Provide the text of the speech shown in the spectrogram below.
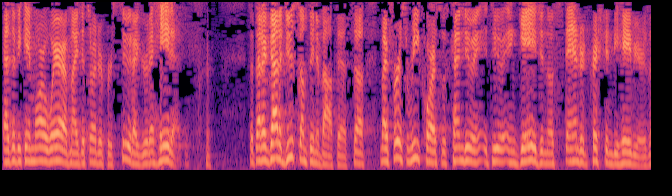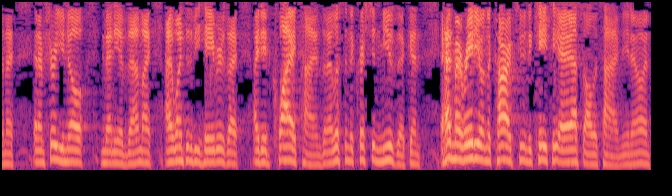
As I became more aware of my disordered pursuit, I grew to hate it. So that I've got to do something about this. So my first recourse was kind of to, to engage in those standard Christian behaviors. And I, and I'm sure you know many of them. I, I went to the behaviors. I, I did quiet times and I listened to Christian music and I had my radio in the car tuned to KTIS all the time, you know, and,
